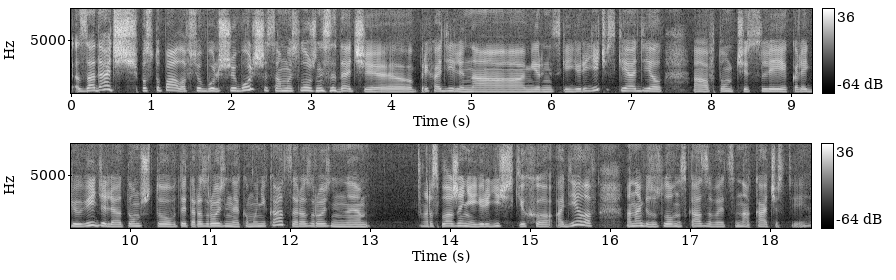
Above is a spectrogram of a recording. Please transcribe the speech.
А, Задач поступало все больше и больше. Самые сложные задачи э, приходили на Мирницкий юридический отдел. А, в том числе коллеги увидели о том, что вот эта разрозненная коммуникация, разрозненная расположение юридических э, отделов, она, безусловно, сказывается на качестве,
